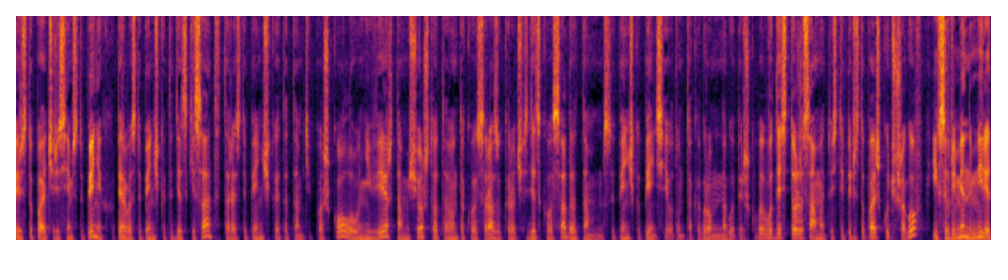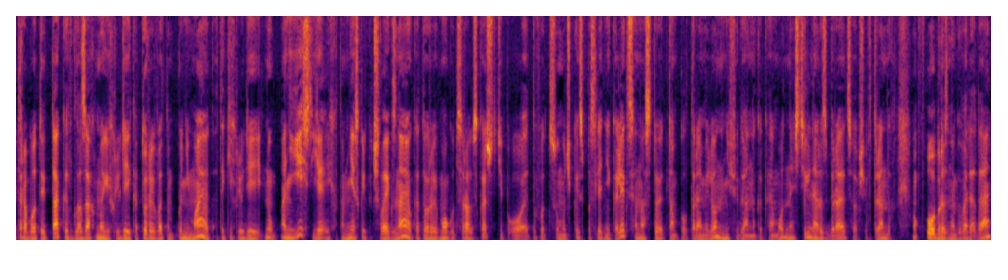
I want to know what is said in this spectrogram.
переступая через семь ступенек. Первая ступенечка — это детский сад, вторая ступенечка — это там типа школа, универ, там еще что-то. Он такой сразу, короче, с детского сада, там ступенечка пенсии, вот он так огромной ногой переступает. Вот здесь то же самое, то есть ты переступаешь кучу шагов, и в современном мире это работает так, и в глазах многих людей, которые в этом понимают, а таких людей, ну, они есть, я их там несколько человек знаю, которые могут сразу сказать, что типа, о, это вот сумочка из последней коллекции, она стоит там полтора миллиона, нифига, она какая модная, стильная, разбирается вообще в трендах, ну, образно говоря, да.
